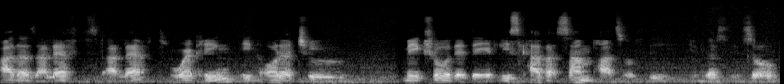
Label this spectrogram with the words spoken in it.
others are left are left working in order to make sure that they at least cover some parts of the university. So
